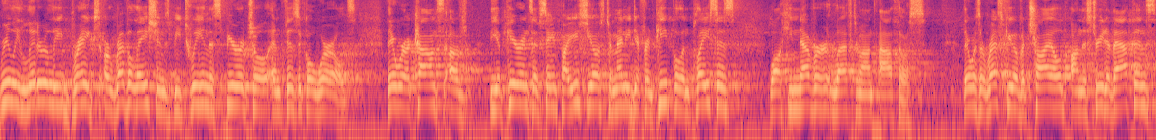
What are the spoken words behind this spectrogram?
really literally breaks or revelations between the spiritual and physical worlds. There were accounts of the appearance of St. Paisios to many different people and places while he never left Mount Athos. There was a rescue of a child on the street of Athens,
